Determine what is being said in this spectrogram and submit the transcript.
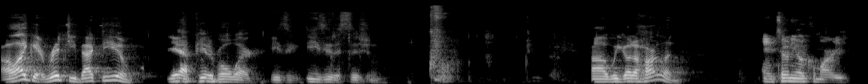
I like it. Richie, back to you. yeah, Peter Boulware. Easy, easy decision. Uh, we go to Harlan. Antonio Cromartie.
